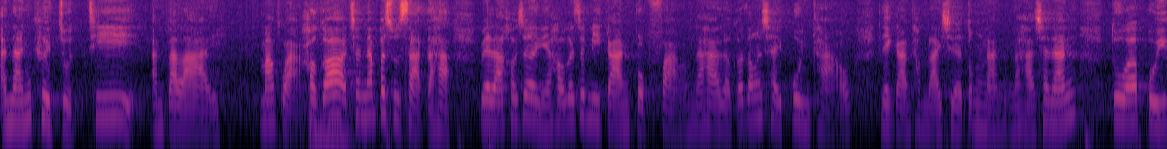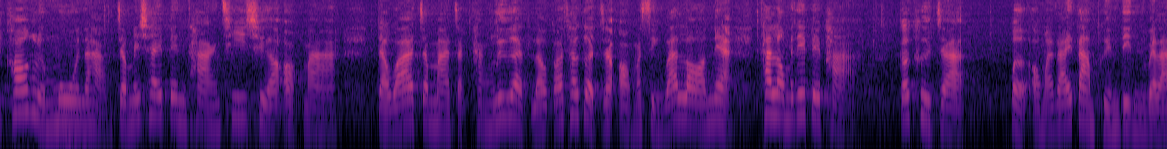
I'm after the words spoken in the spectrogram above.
อันนั้นคือจุดที่อันตราย มากกว่า เขาก็ฉะนั้นปศุสัตว์อะค่ะเวลาเขาเจออย่างเงี้ยเขาก็จะมีการกลบฝังนะคะแล้วก็ต้องใช้ปูนขาวในการทำลายเชื้อตรงนั้นนะคะ ฉะนั้นตัวปุ๋ยคอกหรือมูลนะคะจะไม่ใช่เป็นทางที่เชื้อออกมา แต่ว่าจะมาจากทางเลือด แล้วก็ถ้าเกิดจะออกมาสิ่งแวดล้อมเนี่ยถ้าเราไม่ได้ไปผ่าก็คือจะเปิดออกมาได้ตามพื้นดิน เวลา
